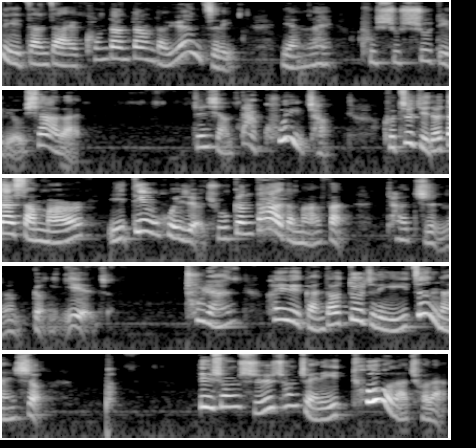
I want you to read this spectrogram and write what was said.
地站在空荡荡的院子里，眼泪扑簌簌地流下来。真想大哭一场，可自己的大嗓门儿一定会惹出更大的麻烦，他只能哽咽着。突然，黑羽感到肚子里一阵难受，绿松石从嘴里吐了出来。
